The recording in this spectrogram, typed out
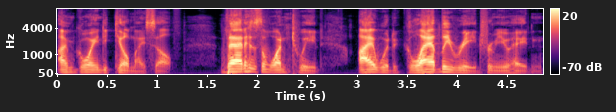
I'm going to kill myself. That is the one tweet I would gladly read from you, Hayden.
